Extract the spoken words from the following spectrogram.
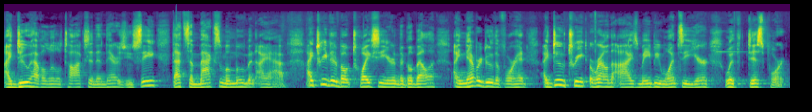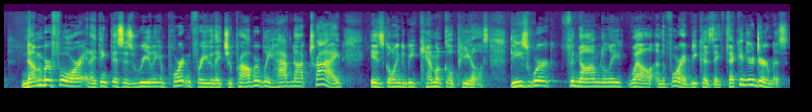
I do have a little toxin in there, as you see. That's the maximum movement I have. I treat it about twice a year in the glabella. I never do the forehead. I do treat around the eyes maybe once a year with Dysport. Number four, and I think this is really important for you that you probably have not tried, is going to be chemical peels. These work phenomenally well on the forehead because they thicken your dermis.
